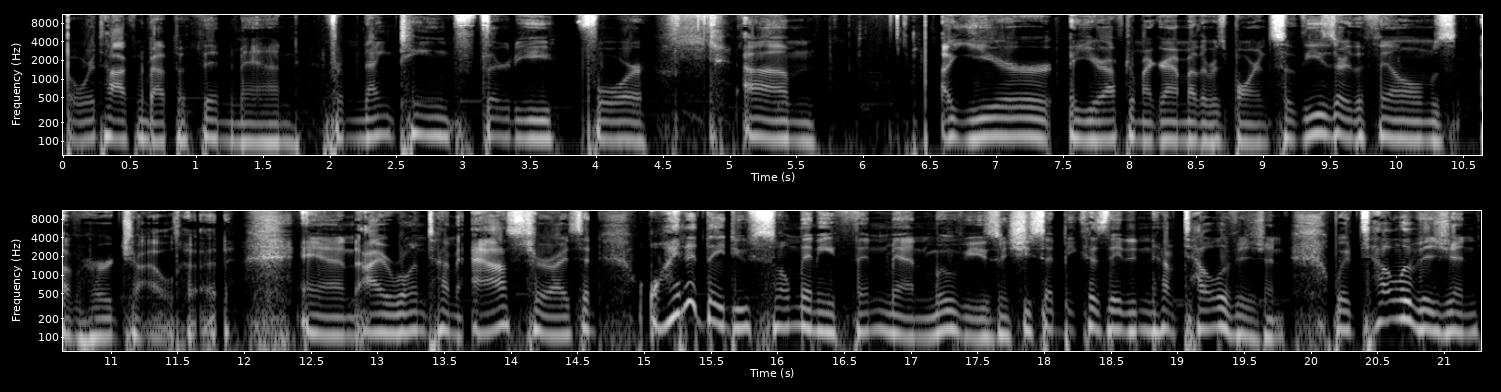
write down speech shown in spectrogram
but we're talking about the Thin Man from 1934. Um, a year a year after my grandmother was born. So these are the films of her childhood. And I one time asked her, I said, "Why did they do so many Thin Man movies?" And she said because they didn't have television. With television,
